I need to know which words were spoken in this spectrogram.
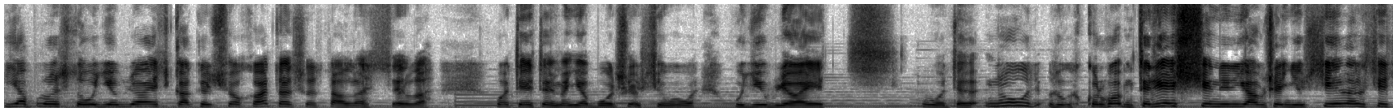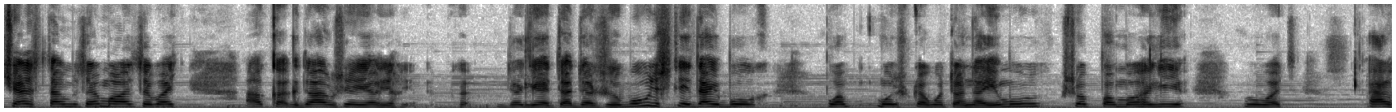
Я просто удивляюсь, как еще хата осталась цела. Вот это меня больше всего удивляет. Вот. э, Ну, кругом трещины, я уже не в силах сейчас там замазывать. А когда уже я до лета доживу, если дай бог, помощь кого-то найму, чтобы помогли. Вот. А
